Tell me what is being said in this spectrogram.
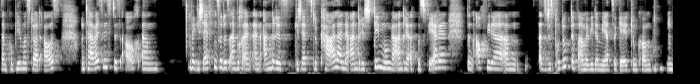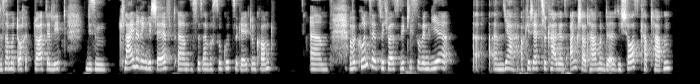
dann probieren wir es dort aus. Und teilweise ist es auch ähm, bei Geschäften so, dass einfach ein, ein anderes Geschäftslokal, eine andere Stimmung, eine andere Atmosphäre dann auch wieder, ähm, also das Produkt auf einmal wieder mehr zur Geltung kommt. Mhm. Und das haben wir doch dort erlebt, in diesem kleineren Geschäft, ähm, dass das einfach so gut zur Geltung kommt. Ähm, aber grundsätzlich war es wirklich so, wenn wir äh, ähm, ja auch Geschäftslokale uns angeschaut haben und äh, die Chance gehabt haben,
